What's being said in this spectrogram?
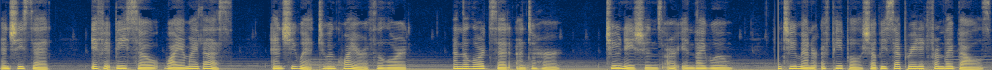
and she said, If it be so, why am I thus? And she went to inquire of the Lord. And the Lord said unto her, Two nations are in thy womb, And two manner of people shall be separated from thy bowels.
